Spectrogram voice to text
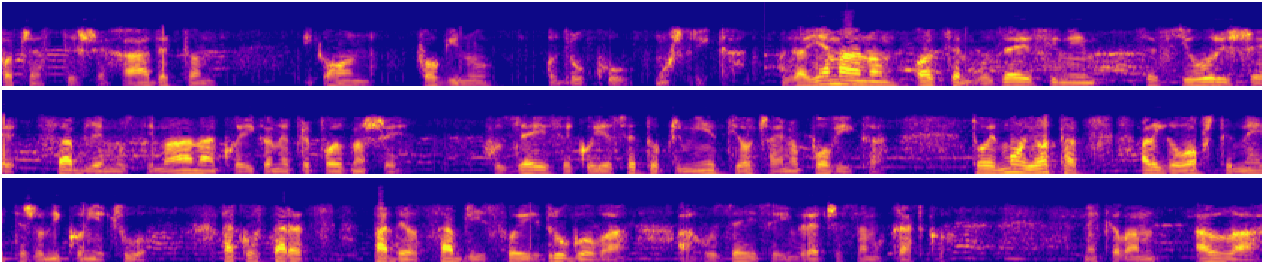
počasti šehadetom i on poginu od ruku muštrika. Za Jemanom, ocem Huzeifinim, se sjuriše sablje muslimana koji ga ne prepoznaše. Huzeife koji je sve to primijeti očajno povika. To je moj otac, ali ga uopšte netežo niko nije čuo. Tako starac pade od sablji svojih drugova, a Huzeife im reče samo kratko. Neka vam Allah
